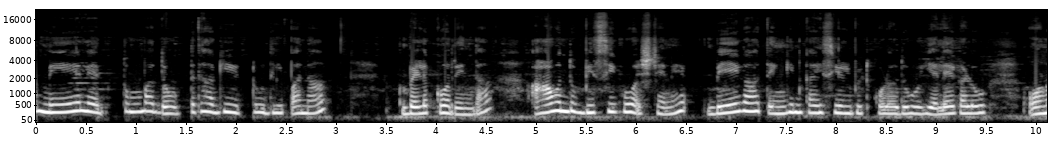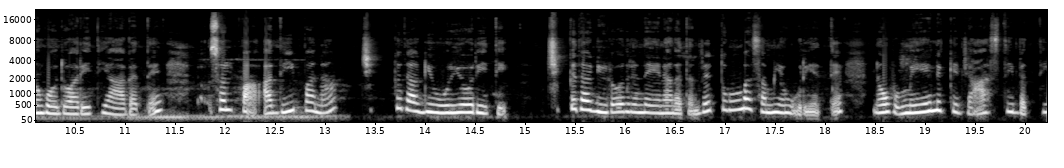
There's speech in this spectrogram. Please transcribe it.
ಮೇಲೆ, ತುಂಬ ದೊಡ್ಡದಾಗಿ ಇಟ್ಟು ದೀಪನ ಬೆಳಕೋದ್ರಿಂದ ಆ ಒಂದು ಬಿಸಿಗೂ ಅಷ್ಟೇ ಬೇಗ ತೆಂಗಿನಕಾಯಿ ಸೀಳು ಬಿಟ್ಕೊಳ್ಳೋದು, ಎಲೆಗಳು ಒಣಗೋದು ಆ ರೀತಿ ಆಗತ್ತೆ. ಸ್ವಲ್ಪ ಆ ದೀಪನ ಚಿಕ್ಕದಾಗಿ ಉರಿಯೋ ರೀತಿ ಚಿಕ್ಕದಾಗಿ ಇಡೋದ್ರಿಂದ ಏನಾಗುತ್ತೆ ಅಂದರೆ ತುಂಬ ಸಮಯ ಉರಿಯುತ್ತೆ. ನಾವು ಮೇಲಕ್ಕೆ ಜಾಸ್ತಿ ಬತ್ತಿ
